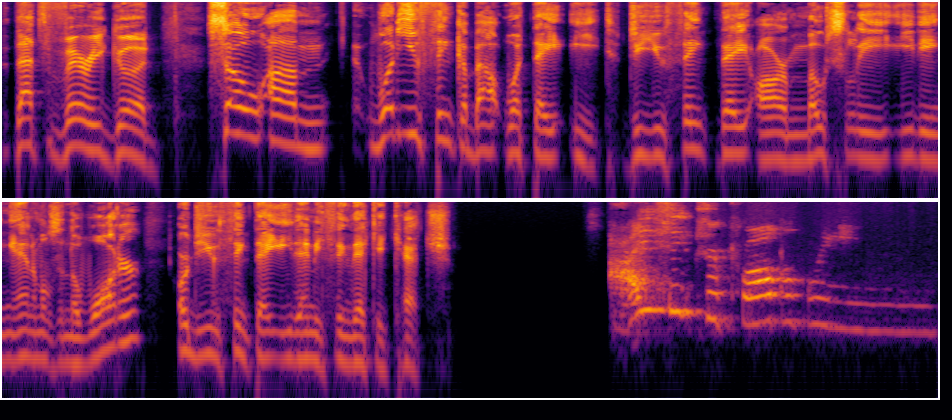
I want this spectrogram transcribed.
That's very good. So, um, what do you think about what they eat? Do you think they are mostly eating animals in the water, or do you think they eat anything they could catch? I think they're probably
